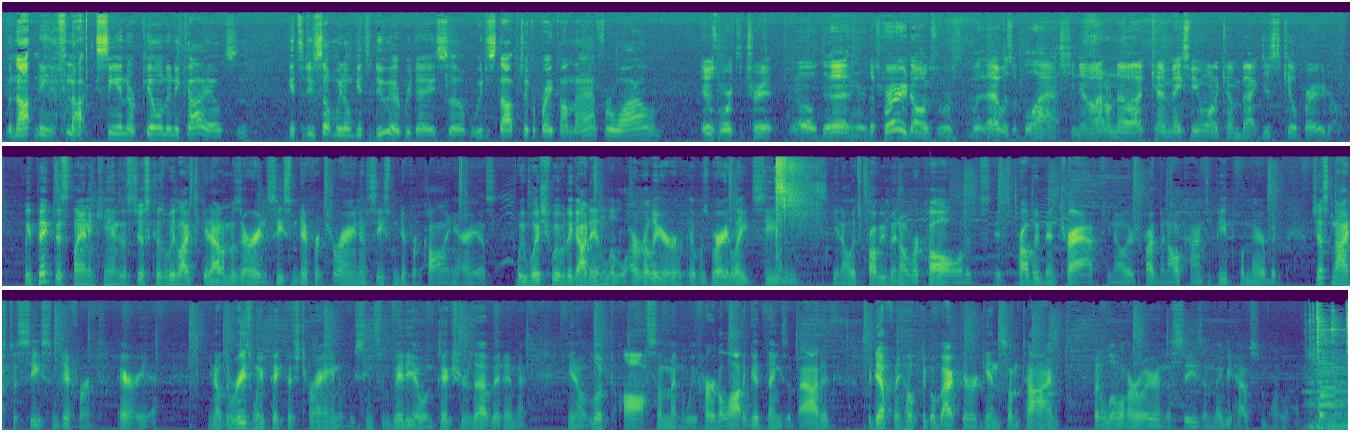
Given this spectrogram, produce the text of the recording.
monotony of not seeing or killing any coyotes and get to do something we don't get to do every day. So we just stopped, took a break on that for a while. And It was worth the trip. Oh, definitely. The, the prairie dogs were that was a blast. You know, I don't know. That kind of makes me want to come back just to kill prairie dog. We picked this land in Kansas just because we like to get out of Missouri and see some different terrain and see some different calling areas. We wish we would have got in a little earlier. It was very late season. You know, it's probably been overcalled. It's it's probably been trapped. You know, there's probably been all kinds of people in there, but just nice to see some different area. You know, the reason we picked this terrain, we've seen some video and pictures of it, and it, you know, it looked awesome, and we've heard a lot of good things about it. We definitely hope to go back there again sometime, but a little earlier in the season, maybe have some more luck.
